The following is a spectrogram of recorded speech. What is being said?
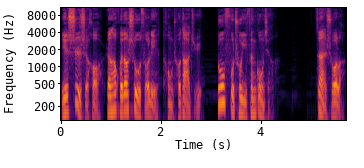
也是时候让他回到事务所里统筹大局，多付出一份贡献了。再说了，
